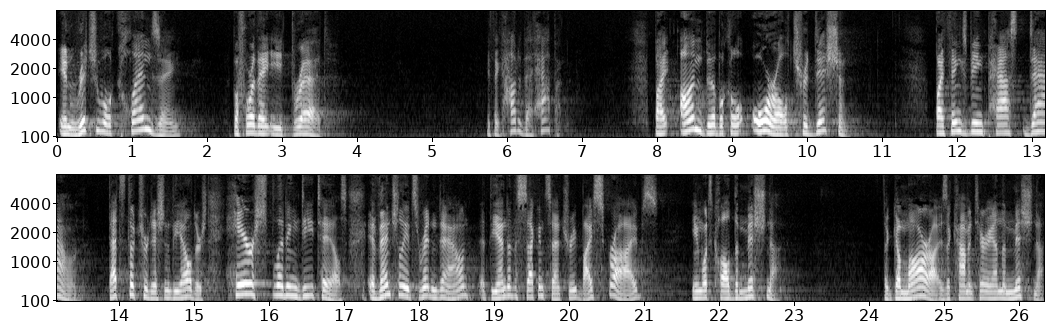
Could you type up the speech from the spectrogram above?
in ritual cleansing before they eat bread. You think, how did that happen? By unbiblical oral tradition, by things being passed down. That's the tradition of the elders. Hair splitting details. Eventually, it's written down at the end of the second century by scribes in what's called the Mishnah. The Gemara is a commentary on the Mishnah.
